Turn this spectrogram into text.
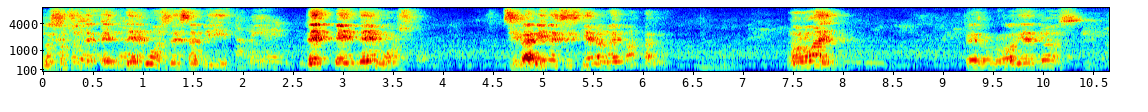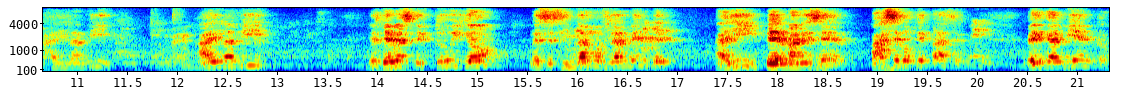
nosotros dependemos de esa vid. Dependemos. Si la vid no existiera, no hay pámpano. No lo hay. Pero gloria a Dios, hay la vid. Hay la vid. El tema es que tú y yo necesitamos realmente ahí permanecer, pase lo que pase. Venga el viento,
